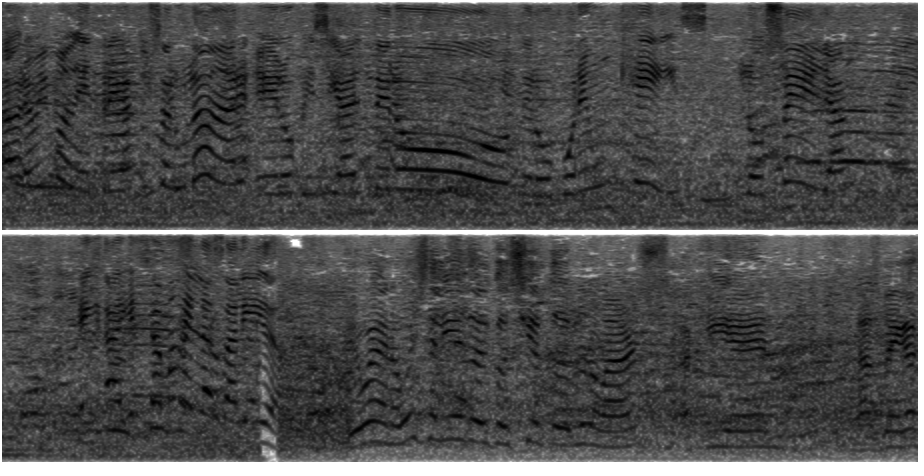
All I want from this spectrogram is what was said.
Ahora mismo entregas tu celular, el oficial te lo, te lo pone en un case, lo sella. En- ahí estamos en la salida. Y bueno, voy saliendo del concierto de Bruno Mars aquí en Las Vegas.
